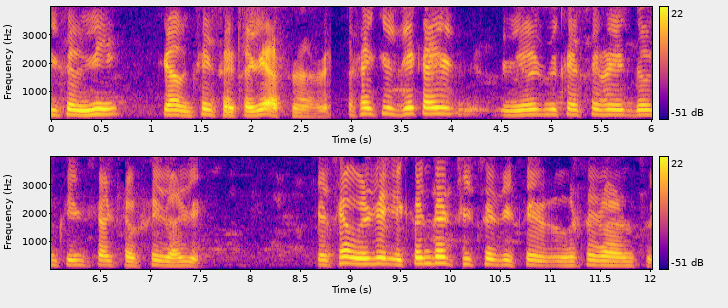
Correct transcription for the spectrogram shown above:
तिथं मी ते आमचे सहकारी असणार आहे. असं आहे की जे काही निवडणुकीचे एक दोन तीन चार टप्पे झाले त्याच्यामध्ये एकंदर चित्र दिसते मतदारांचं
